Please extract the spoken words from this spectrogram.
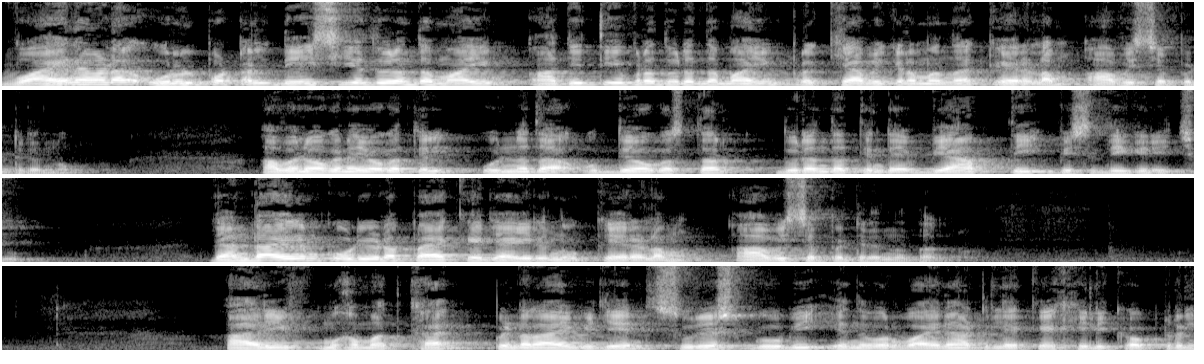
വയനാട് ഉരുൾപൊട്ടൽ ദേശീയ ദുരന്തമായും അതിതീവ്ര ദുരന്തമായും പ്രഖ്യാപിക്കണമെന്ന് കേരളം ആവശ്യപ്പെട്ടിരുന്നു. അവലോകന യോഗത്തിൽ ഉന്നത ഉദ്യോഗസ്ഥർ ദുരന്തത്തിന്റെ വ്യാപ്തി വിശദീകരിച്ചു. രണ്ടായിരം കോടിയുടെ പാക്കേജായിരുന്നു കേരളം ആവശ്യപ്പെട്ടിരുന്നത്. ആരിഫ് മുഹമ്മദ് ഖാൻ പിണറായി വിജയൻ സുരേഷ് ഗോപി എന്നിവർ വയനാട്ടിലേക്ക് ഹെലികോപ്റ്ററിൽ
